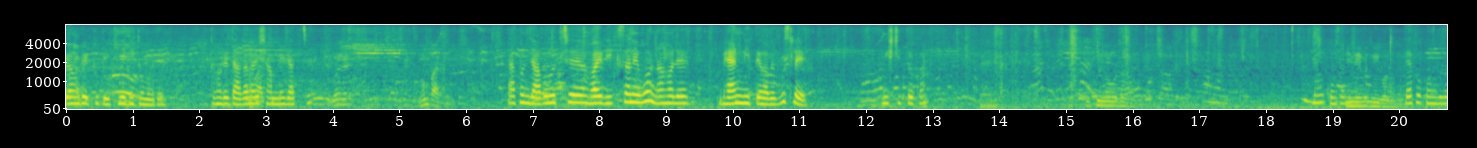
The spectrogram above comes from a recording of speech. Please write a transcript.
কাউন্টার একটু দেখিয়ে দিই তোমাদের। তোমাদের দাদাভাই সামনে যাচ্ছে। এখন যাব হচ্ছে, হয় রিক্সা নেব, না হলে ভ্যান নিতে হবে বুঝলে? মিষ্টির দোকান। কোনটা দেখো কোনগুলো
